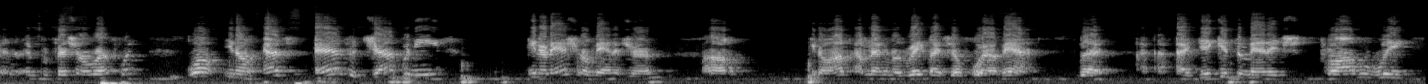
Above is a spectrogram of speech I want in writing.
in, in professional wrestling? Well, you know, as as a Japanese international manager, um, you know, I'm, I'm not going to rate myself where I'm at, but I, I did get to manage probably,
